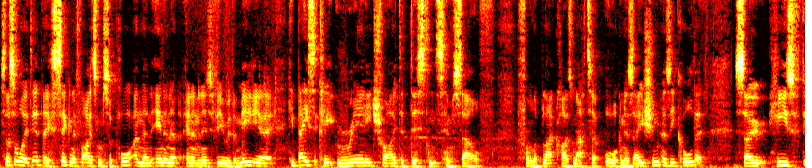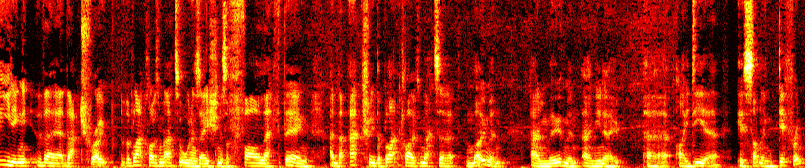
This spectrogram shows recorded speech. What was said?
So that's all they did. They signified some support, and then in an, in an interview with the media, he basically really tried to distance himself from the Black Lives Matter organization, as he called it. So he's feeding there that trope that the Black Lives Matter organization is a far left thing, and that actually the Black Lives Matter moment and movement and you know uh, idea is something different.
